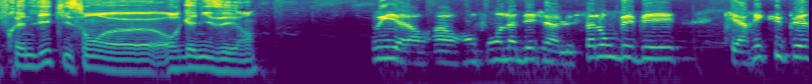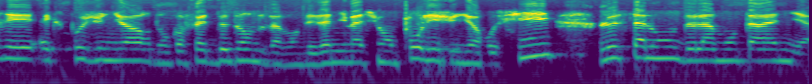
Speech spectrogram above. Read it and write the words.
Friendly qui sont organisées. Hein. Oui, alors, on a déjà le salon bébé qui a récupéré Expo Junior. Donc en fait, dedans, nous avons des animations pour les juniors aussi. Le salon de la montagne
